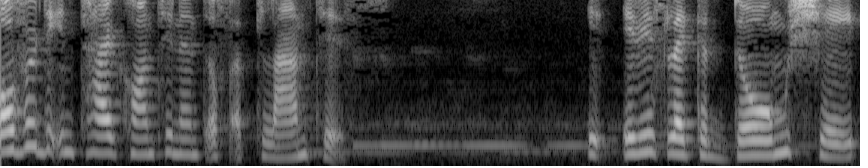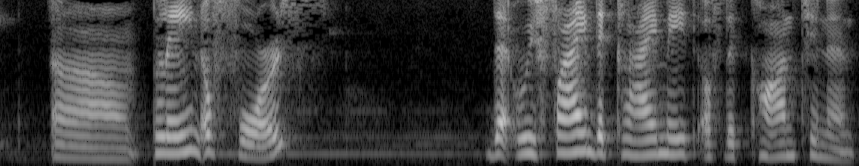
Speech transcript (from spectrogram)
over the entire continent of Atlantis. it, it is like a dome shaped uh, plane of force that refine the climate of the continent.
